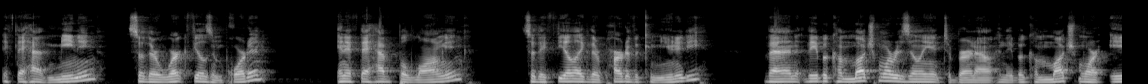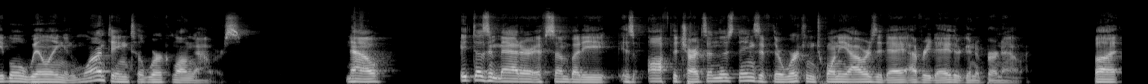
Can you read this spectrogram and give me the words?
if they have meaning, so their work feels important, and if they have belonging, so they feel like they're part of a community, then they become much more resilient to burnout and they become much more able, willing, and wanting to work long hours. Now, it doesn't matter if somebody is off the charts on those things. If they're working 20 hours a day every day, they're going to burn out. But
